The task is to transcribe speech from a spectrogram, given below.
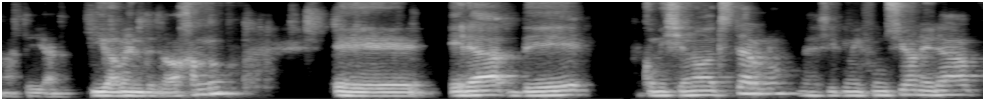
no estoy activamente trabajando, eh, era de comisionado externo, es decir, que mi función era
